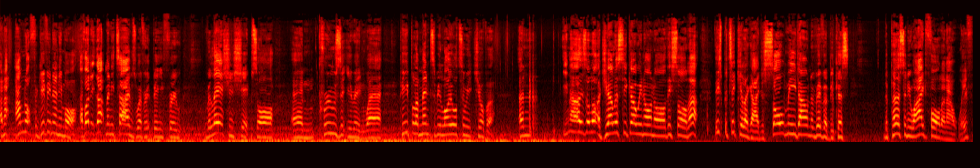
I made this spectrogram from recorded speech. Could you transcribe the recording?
And I, am not forgiving anymore. I've had it that many times, whether it be through relationships or um, crews that you're in, where people are meant to be loyal to each other. And, you know, there's a lot of jealousy going on, or this or that. This particular guy just sold me down the river because the person who I'd fallen out with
